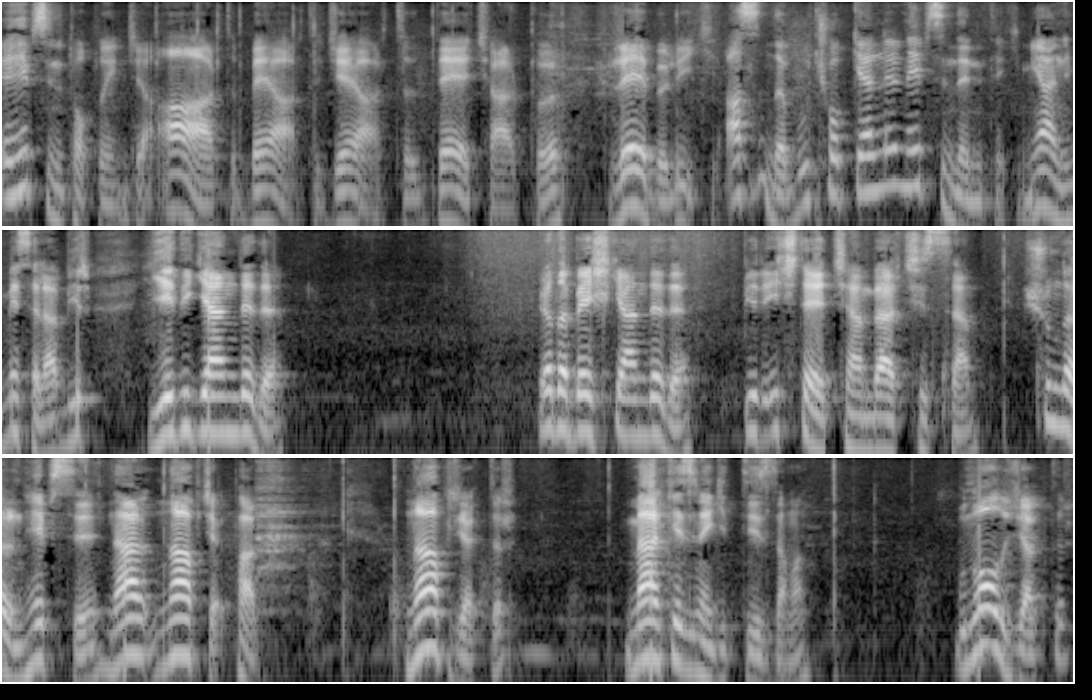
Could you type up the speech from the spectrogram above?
E hepsini toplayınca A artı B artı C artı D çarpı R bölü 2. Aslında bu çokgenlerin hepsinde nitekim. Yani mesela bir yedigende de ya da beşgende de bir iç teğet çember çizsem şunların hepsi ne, ne yapacak? Pardon. Ne yapacaktır? Merkezine gittiği zaman bu ne olacaktır?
